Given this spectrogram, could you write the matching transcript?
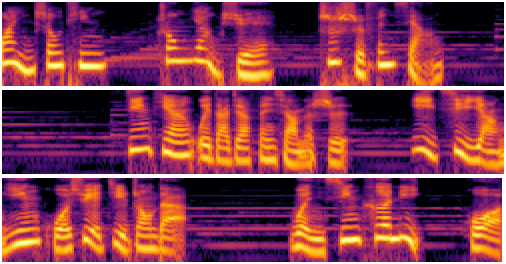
欢迎收听中药学知识分享。今天为大家分享的是益气养阴活血剂中的稳心颗粒或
